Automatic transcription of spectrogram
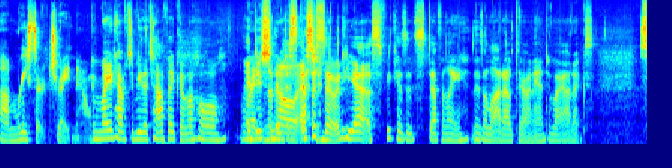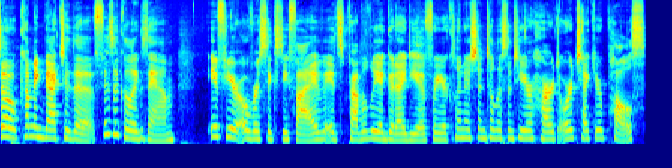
um, research right now It might have to be the topic of a whole another additional episode. Yes, because it's definitely there's a lot out there on antibiotics. So coming back to the physical exam, if you're over 65, it's probably a good idea for your clinician to listen to your heart or check your pulse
